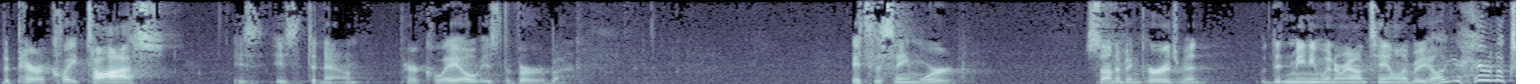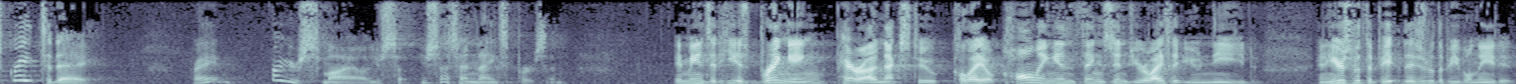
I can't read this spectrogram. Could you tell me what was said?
the parakletos is, is the noun, parakaleo is the verb. It's the same word. Son of encouragement. It didn't mean he went around telling everybody, oh, your hair looks great today, right? Oh, your smile. You're, so, you're such a nice person. It means that he is bringing, para next to kaleo, calling in things into your life that you need. And here's what the, is what the people needed.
